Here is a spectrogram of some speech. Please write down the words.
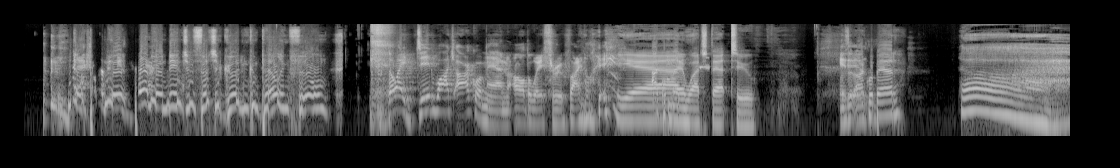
Batman, Batman Ninja is such a good and compelling film. Though I did watch Aquaman all the way through finally. Yeah, Aquaman. I watched that too. Is it Aquabad?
